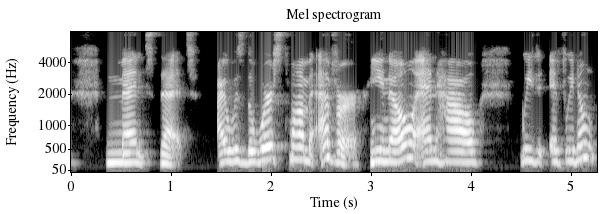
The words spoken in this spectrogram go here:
meant that I was the worst mom ever, you know, and how we, if we don't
